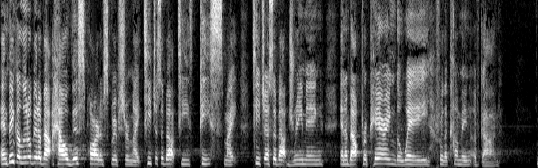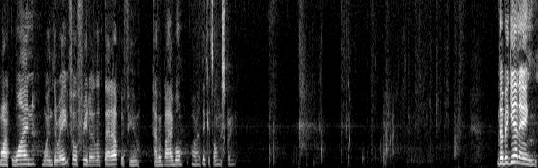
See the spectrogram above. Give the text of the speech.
and think a little bit about how this part of scripture might teach us about peace, might teach us about dreaming, and about preparing the way for the coming of God. Mark 1 1 through 8. Feel free to look that up if you have a Bible, or I think it's on the screen. The beginning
